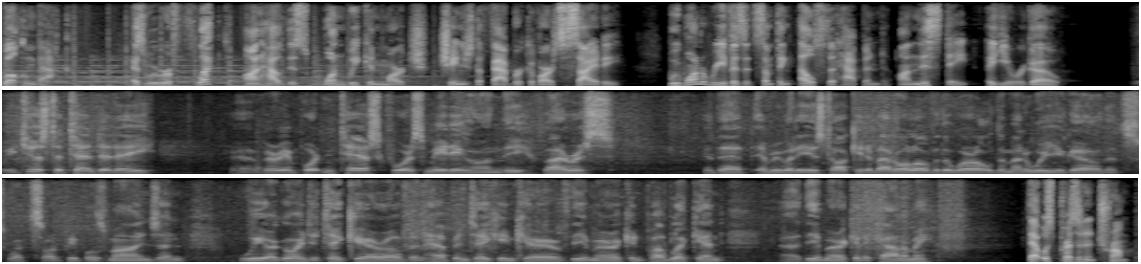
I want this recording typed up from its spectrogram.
Welcome back. As we reflect on how this one week in March changed the fabric of our society, we want to revisit something else that happened on this date a year ago. We just attended a, a very important task force meeting on the virus that everybody is talking about all over the world, no matter where you go. That's what's on people's minds. And we are going to take care of and have been taking care of the American public and uh, the American economy. That was President Trump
